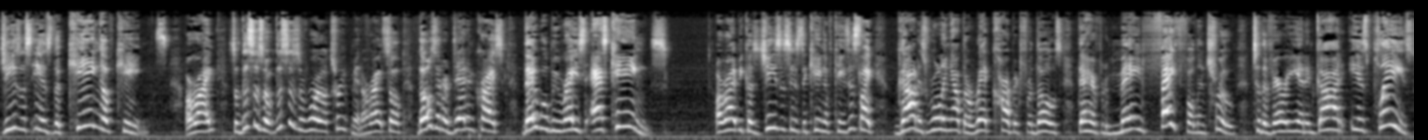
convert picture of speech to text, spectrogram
Jesus is the King of Kings. All right. So this is a this is a royal treatment. All right. So those that are dead in Christ, they will be raised as kings. All right, because Jesus is the King of Kings. It's like God is rolling out the red carpet for those that have remained faithful and true to the very end. And God is pleased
